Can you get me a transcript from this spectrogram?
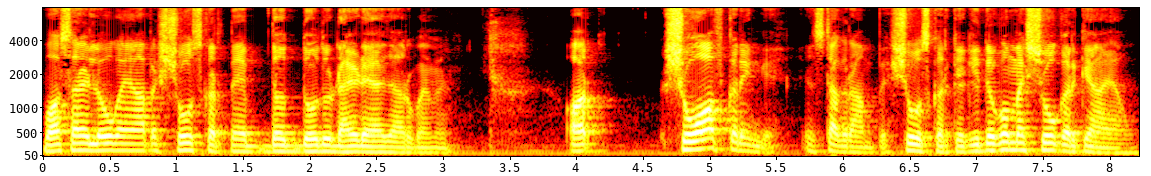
बहुत सारे लोग हैं यहाँ पे शोज़ करते हैं, दो दो ढाई ढाई हज़ार रुपये में। और शो ऑफ़ करेंगे इंस्टाग्राम पे शोज़ करके कि देखो मैं शो करके आया हूँ।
